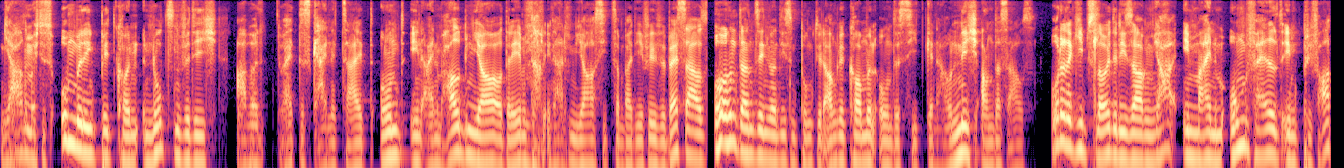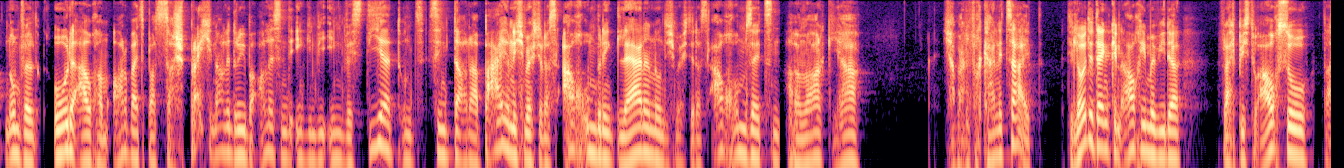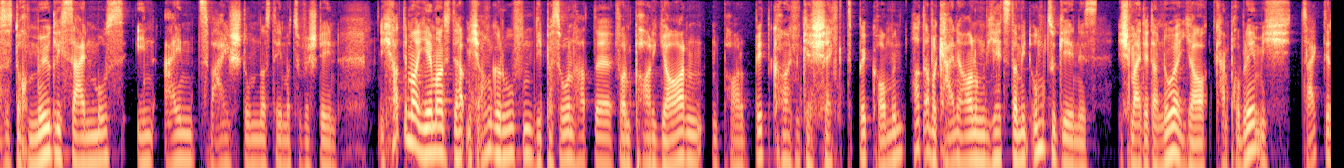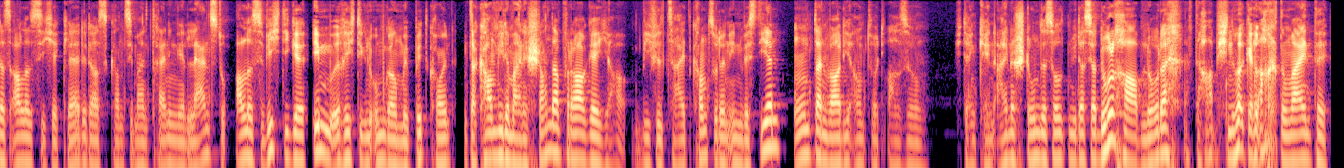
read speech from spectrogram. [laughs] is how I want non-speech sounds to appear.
ja, du möchtest unbedingt Bitcoin nutzen für dich, aber du hättest keine Zeit. Und in einem halben Jahr oder eben dann in einem Jahr sieht es dann bei dir viel, viel besser aus. Und dann sind wir an diesem Punkt wieder angekommen und es sieht genau nicht anders aus. Oder da gibt es Leute, die sagen, ja, in meinem Umfeld, im privaten Umfeld oder auch am Arbeitsplatz, da sprechen alle drüber, alle sind irgendwie investiert und sind da dabei und ich möchte das auch unbedingt lernen und ich möchte das auch umsetzen. Aber Marc, ja, ich habe einfach keine Zeit. Die Leute denken auch immer wieder, vielleicht bist du auch so, dass es doch möglich sein muss, in ein, zwei Stunden das Thema zu verstehen. Ich hatte mal jemand, der hat mich angerufen, die Person hatte vor ein paar Jahren ein paar Bitcoin [laughs] geschenkt bekommen, hat aber keine Ahnung, wie jetzt damit umzugehen ist. Ich meinte dann nur, ja, kein Problem, ich zeige dir das alles, ich erkläre dir das, kannst in meinen Trainings lernst du alles Wichtige im richtigen Umgang mit Bitcoin. Und da kam wieder meine Standardfrage, ja, wie viel Zeit kannst du denn investieren? Und dann war die Antwort, also, ich denke, in einer Stunde sollten wir das ja durchhaben, oder? [laughs] Da habe ich nur gelacht und meinte,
